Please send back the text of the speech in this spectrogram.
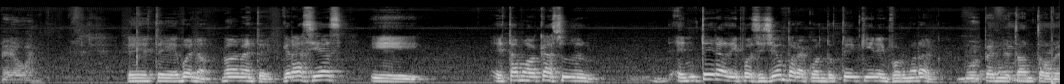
pero bueno, Este, bueno, nuevamente, gracias y estamos acá a su entera disposición para cuando usted quiera informar algo. Depende tanto de...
